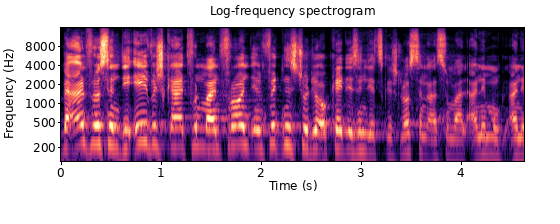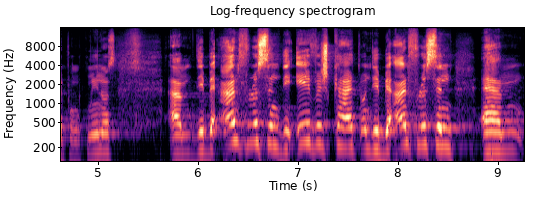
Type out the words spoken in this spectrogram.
beeinflussen die Ewigkeit von meinem Freund im Fitnessstudio. Okay, die sind jetzt geschlossen, also mal eine, eine Punkt minus. Ähm, die beeinflussen die Ewigkeit und die beeinflussen ähm,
